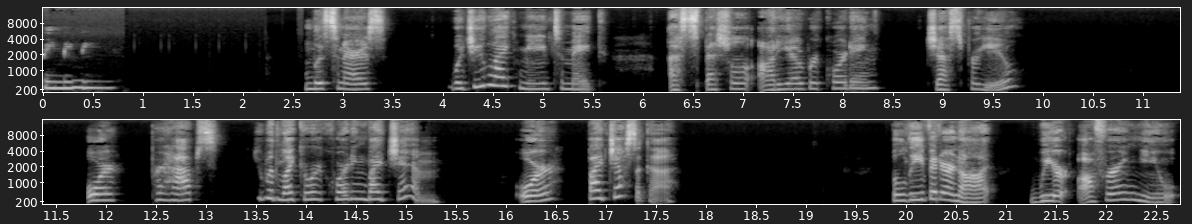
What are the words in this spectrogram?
Ding, ding, ding. Listeners, would you like me to make a special audio recording just for you? Or perhaps you would like a recording by Jim or by Jessica. Believe it or not, we're offering you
